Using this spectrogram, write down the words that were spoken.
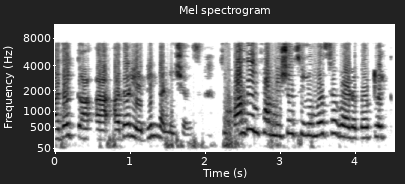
other uh, other labeling conditions. So all the information you must have heard about like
